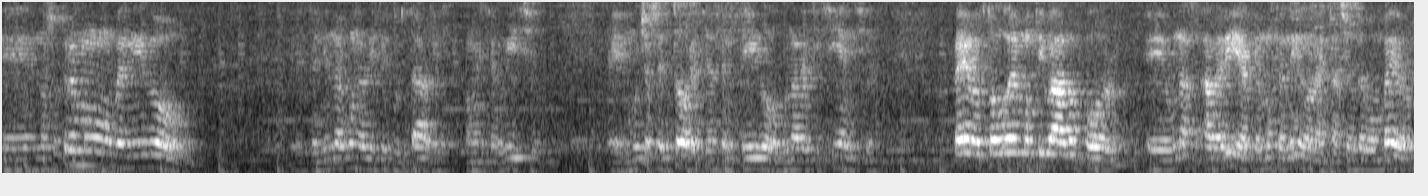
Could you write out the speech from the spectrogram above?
eh, nosotros hemos venido eh, teniendo algunas dificultades con el servicio. En muchos sectores se ha sentido una deficiencia, pero todo es motivado por eh, unas averías que hemos tenido en la estación de bomberos.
